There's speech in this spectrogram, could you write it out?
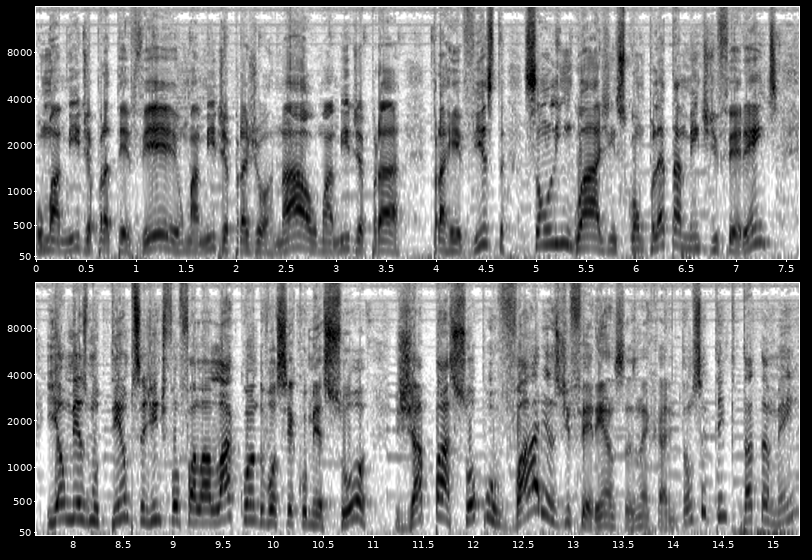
uma mídia para TV, uma mídia para jornal, uma mídia para revista, são linguagens completamente diferentes e ao mesmo tempo, se a gente for falar lá quando você começou, já passou por várias diferenças, né, cara? Então você tem que estar também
